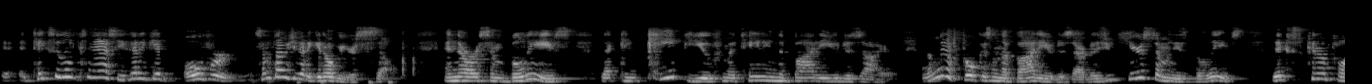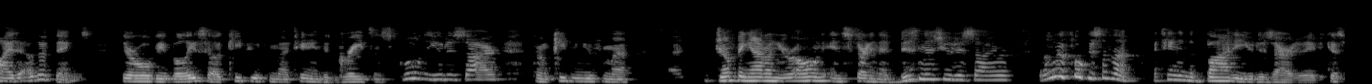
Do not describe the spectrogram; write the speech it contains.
it, it takes a little tenacity. You got to get over. Sometimes you got to get over yourself, and there are some beliefs that can keep you from attaining the body you desire. And I'm going to focus on the body you desire but as you hear some of these beliefs. This can apply to other things. There will be beliefs that will keep you from attaining the grades in school that you desire, from keeping you from a, jumping out on your own and starting that business you desire. But I'm going to focus on the attaining the body you desire today because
